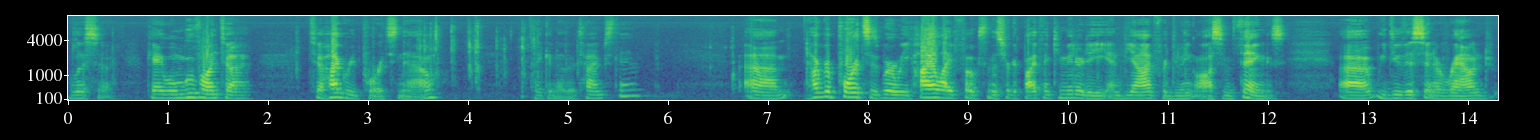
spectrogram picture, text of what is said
Melissa. Okay, we'll move on to, to Hug Reports now. Take another timestamp. Um, Hug Reports is where we highlight folks in the CircuitPython community and beyond for doing awesome things. Uh, we do this in a round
